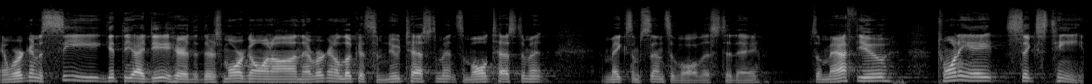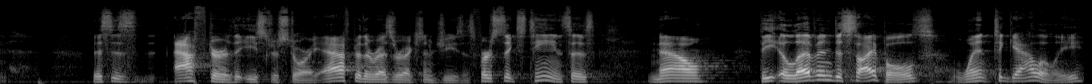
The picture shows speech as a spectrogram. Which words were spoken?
And we're going to see, get the idea here that there's more going on. Then we're going to look at some New Testament, some Old Testament, and make some sense of all this today. So, Matthew 28 16. This is after the Easter story, after the resurrection of Jesus. Verse 16 says, Now the eleven disciples went to Galilee,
